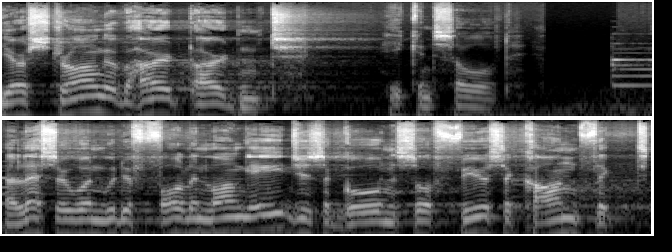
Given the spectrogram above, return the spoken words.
You're strong of heart, Ardent, he consoled. A lesser one would have fallen long ages ago in so fierce a conflict.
